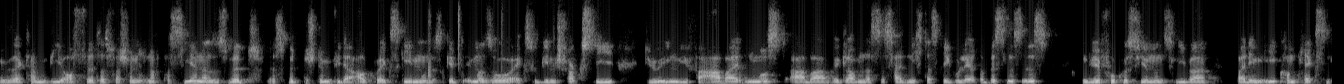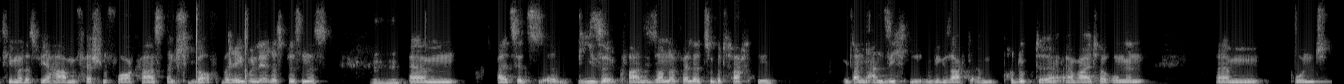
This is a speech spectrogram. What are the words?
wir gesagt haben, wie oft wird das wahrscheinlich noch passieren? Also es wird, es wird bestimmt wieder Outbreaks geben und es gibt immer so exogene Schocks, die, die du irgendwie verarbeiten musst. Aber wir glauben, dass es halt nicht das reguläre Business ist. Und wir fokussieren uns lieber bei dem eh komplexen Thema, das wir haben, Fashion Forecast, dann lieber auf reguläres Business, mhm. ähm, als jetzt äh, diese quasi Sonderfälle zu betrachten. Und dann an sich, wie gesagt, ähm, Produkterweiterungen ähm, und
